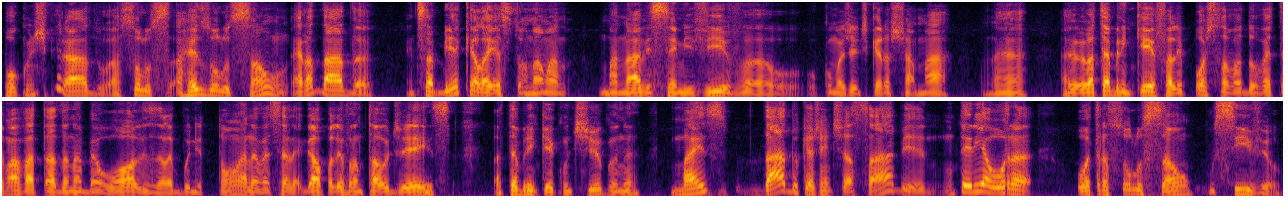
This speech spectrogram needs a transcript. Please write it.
pouco inspirado. A, solução, a resolução era dada. A gente sabia que ela ia se tornar uma, uma nave semi-viva, ou, ou como a gente queira chamar, né? Eu até brinquei, falei, poxa, Salvador, vai ter uma avatar da Annabelle Wallace, ela é bonitona, vai ser legal para levantar o Jace. Até brinquei contigo, né? Mas, dado que a gente já sabe, não teria outra, outra solução possível.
